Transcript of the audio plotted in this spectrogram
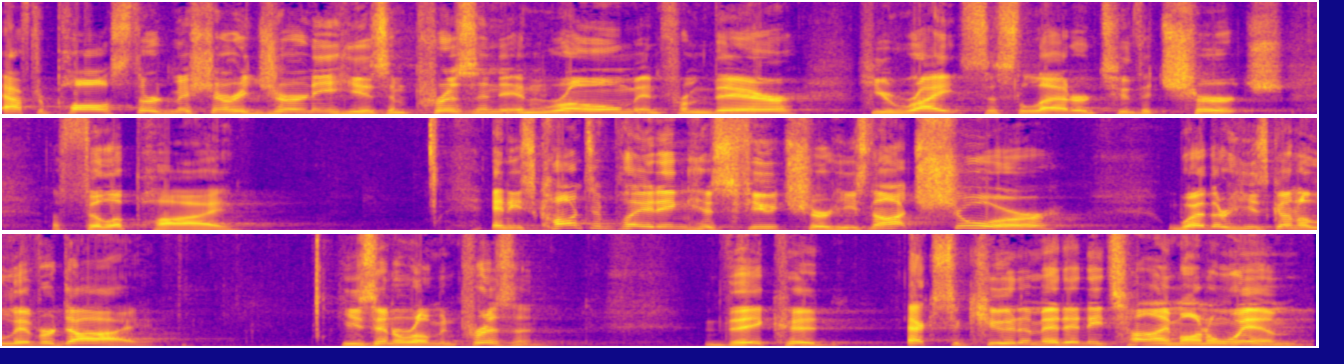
after Paul's third missionary journey, he is imprisoned in Rome, and from there, he writes this letter to the church of Philippi. And he's contemplating his future. He's not sure whether he's going to live or die. He's in a Roman prison. They could execute him at any time on a whim.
